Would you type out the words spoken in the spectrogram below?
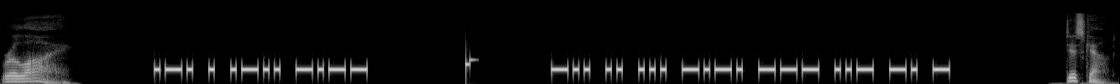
Rely. Discount.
